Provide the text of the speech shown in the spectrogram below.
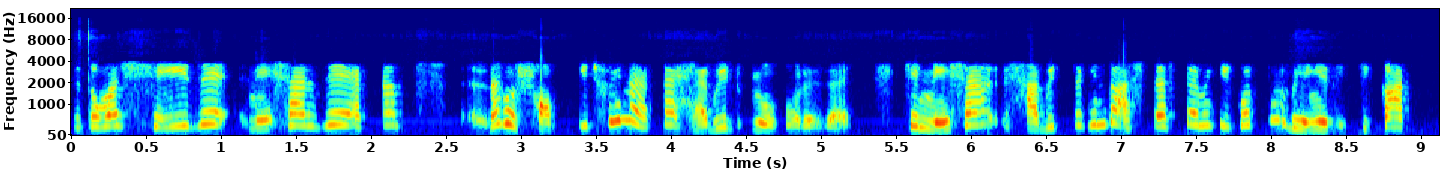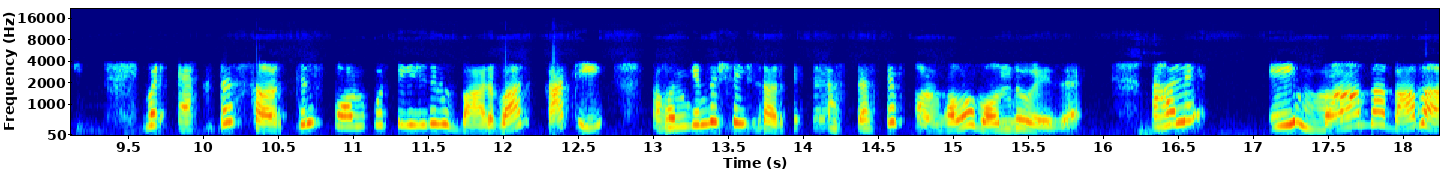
যে তোমার সেই যে নেশার যে একটা, দেখো, সবকিছুই না একটা হ্যাবিট গ্রো করে যায়। সেই নেশার হ্যাবিটটা কিন্তু আস্তে আস্তে আমি কি করছি? ভেঙে দিচ্ছি, কাটছি। এবার একটা সার্কেল ফর্ম করতে গিয়ে যদি আমি বারবার কাটি, তখন কিন্তু সেই সার্কেল আস্তে আস্তে ফর্ম হওয়া বন্ধ হয়ে যায়। তাহলে এই মা বা বাবা,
